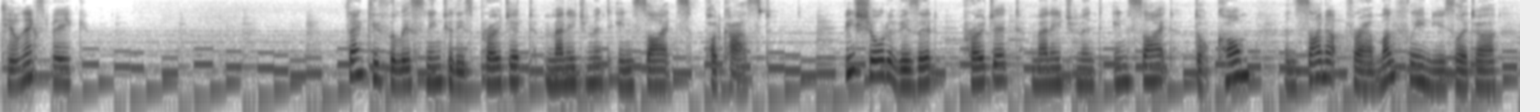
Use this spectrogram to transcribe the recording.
Till next week. Thank you for listening to this Project Management Insights podcast. Be sure to visit projectmanagementinsight.com and sign up for our monthly newsletter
